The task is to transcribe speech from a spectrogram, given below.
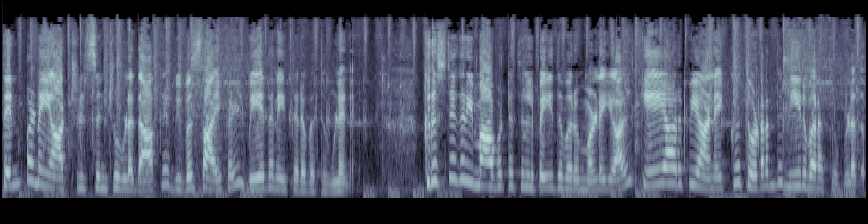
தென்பனை ஆற்றில் சென்றுள்ளதாக விவசாயிகள் வேதனை தெரிவித்துள்ளனர். கிருஷ்ணகிரி மாவட்டத்தில் பெய்து வரும் மழையால் கேஆர்பி அணைக்கு தொடர்ந்து நீர்வரத்து உள்ளது.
